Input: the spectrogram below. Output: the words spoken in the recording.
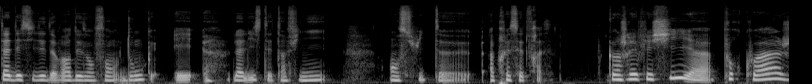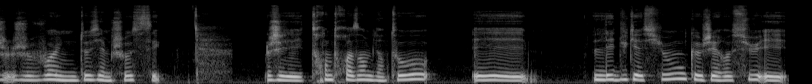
t'as décidé d'avoir des enfants, donc, et la liste est infinie ensuite, euh, après cette phrase. Quand je réfléchis à pourquoi, je, vois une deuxième chose, c'est j'ai 33 ans bientôt, et l'éducation que j'ai reçue, et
